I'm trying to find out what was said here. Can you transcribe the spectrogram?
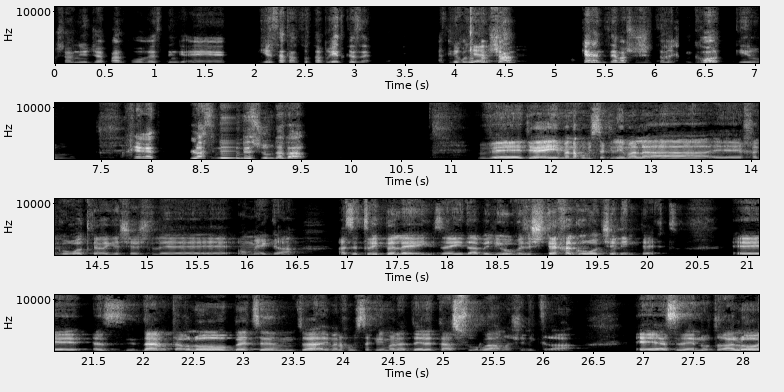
עכשיו ניו ג'פאן פרו-רסלינג אה, גרסת ארצות הברית כזה. אז לראות כן. אותם שם. כן, זה משהו שצריך לקרות, כאילו, אחרת לא עשינו בזה שום דבר. ותראה, אם אנחנו מסתכלים על החגורות כרגע שיש לאומגה, אז זה טריפל איי, זה AEW, וזה שתי חגורות של אימפקט. אז נדע, נותר לו בעצם, אתה יודע, אם אנחנו מסתכלים על הדלת האסורה, מה שנקרא, אז נותרה לו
